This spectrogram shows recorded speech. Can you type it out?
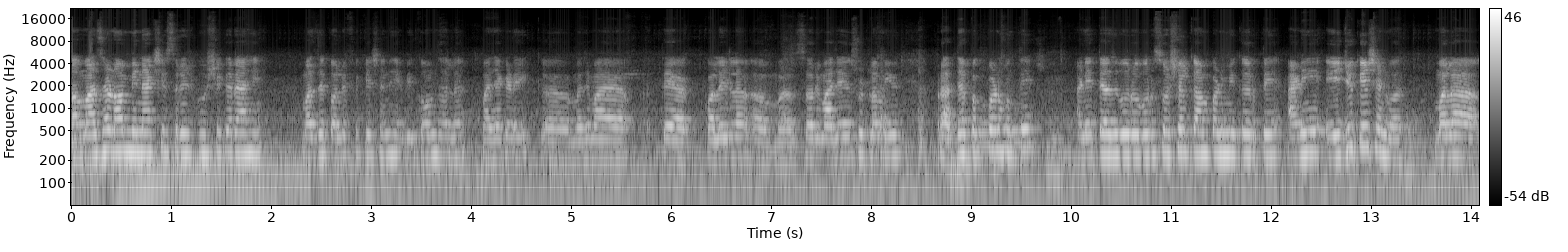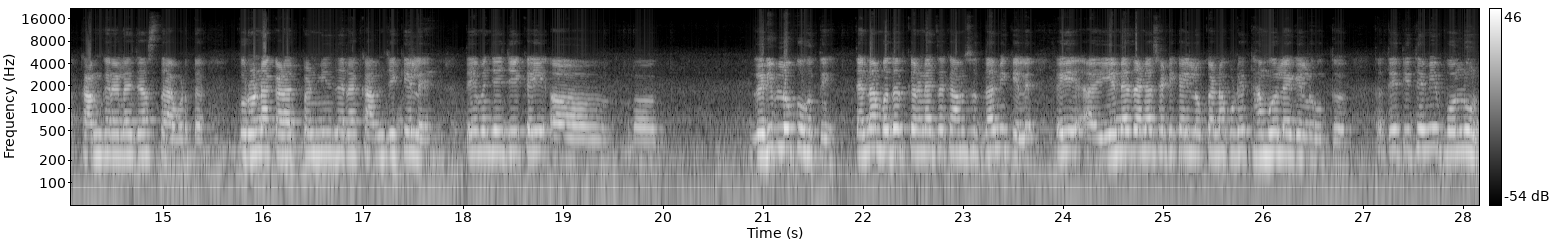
माझं नाव मीनाक्षी सुरेश भोशीकर आहे. माझं क्वालिफिकेशन हे बी कॉम झालं. माझ्याकडे एक, म्हणजे मा त्या कॉलेजला सॉरी माझ्या इन्स्टिट्यूटला मी प्राध्यापक पण होते आणि त्याचबरोबर सोशल काम पण मी करते आणि एज्युकेशनवर मला काम करायला जास्त आवडतं. कोरोना काळात पण मी जरा काम जे केलं आहे ते म्हणजे जे काही गरीब लोक होते त्यांना मदत करण्याचं काम सुद्धा मी केलं. काही येण्या जाण्यासाठी काही लोकांना कुठे थांबवलं गेलं होतं तर ते तिथे मी बोलून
